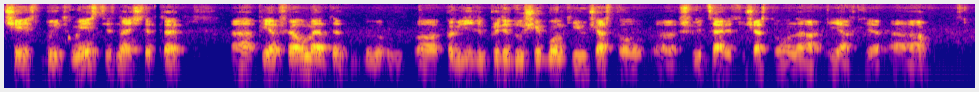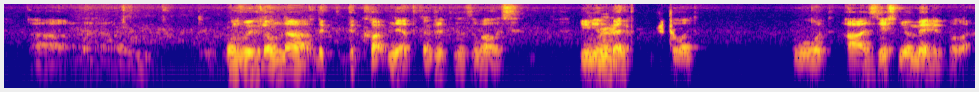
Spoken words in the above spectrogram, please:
честь быть вместе, значит, это э, Пьер Фелме, это, э, победитель предыдущей гонки и участвовал, э, швейцарец участвовал на яхте, э, э, он выиграл на The, The, нет, как же это называлось? Union Bank Ireland. Вот. А здесь New Merit была.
